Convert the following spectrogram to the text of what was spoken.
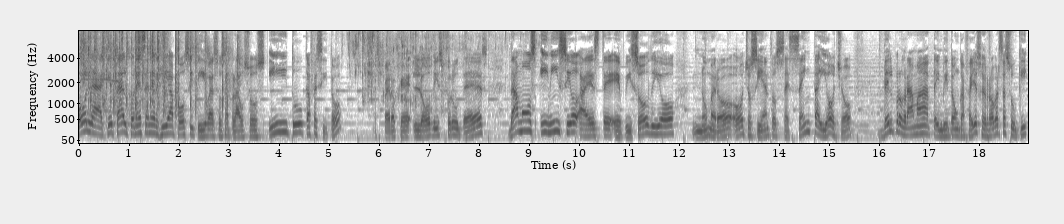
Hola, ¿qué tal con esa energía positiva, esos aplausos y tu cafecito? Espero que lo disfrutes. Damos inicio a este episodio número 868 del programa Te invito a un café. Yo soy Robert Sasuki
